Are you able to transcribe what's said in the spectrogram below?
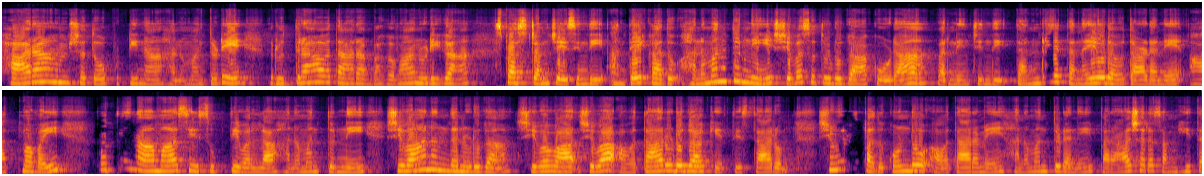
హారాహంశతో పుట్టిన హనుమంతుడే రుద్రావతార భగవానుడిగా స్పష్టం చేసింది. అంతేకాదు హనుమంతుణ్ణి శివసుతుడుగా కూడా వర్ణించింది. తండ్రి తనయుడవుతాడనే ఆత్మవై పుత్రనామాసి సూక్తి వల్ల హనుమంతుణ్ణి శివానందనుడుగా శివవా శివ అవతారుడుగా కీర్తిస్తారు. శివుడి పదకొండో అవతారమే హనుమంతుడని పరాశర సంహిత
